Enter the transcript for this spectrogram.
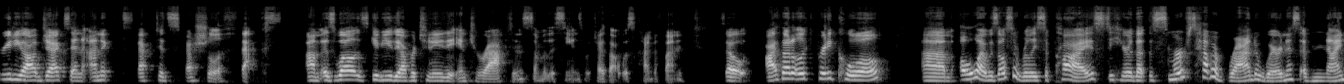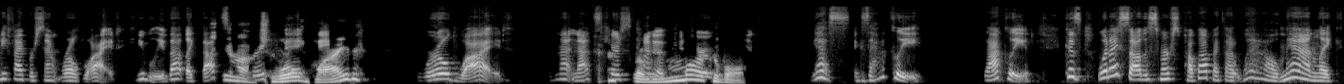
3D objects, and unexpected special effects, um, as well as give you the opportunity to interact in some of the scenes, which I thought was kind of fun. So I thought it looked pretty cool. Um, oh, I was also really surprised to hear that the Smurfs have a brand awareness of 95% worldwide. Can you believe that? Like that's Gosh, pretty big. worldwide. Worldwide. Isn't that nuts? Here's That's kind of remarkable. Yes, exactly. Exactly. Because when I saw the Smurfs pop up, I thought, wow, man, like,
